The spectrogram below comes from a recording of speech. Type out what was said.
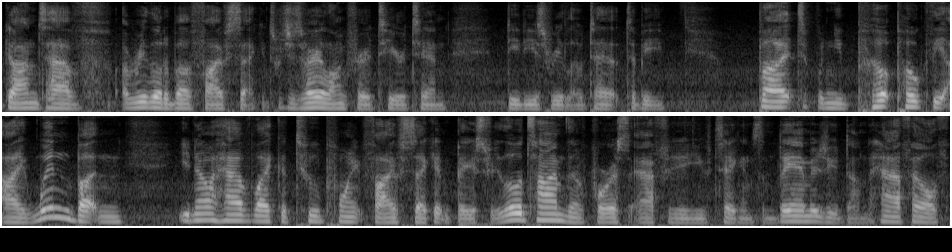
guns have a reload above 5 seconds, which is very long for a tier 10 DD's reload to, to be. But when you po poke the I win button, you now have like a 2.5 second base reload time. Then, of course, after you've taken some damage, you get down to half health,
